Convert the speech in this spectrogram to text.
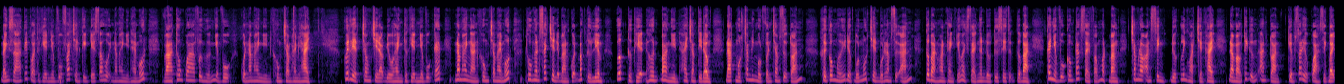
đánh giá kết quả thực hiện nhiệm vụ phát triển kinh tế xã hội năm 2021 và thông qua phương hướng nhiệm vụ của năm 2022 quyết liệt trong chỉ đạo điều hành thực hiện nhiệm vụ kép năm 2021, thu ngân sách trên địa bàn quận Bắc Từ Liêm ước thực hiện hơn 3.200 tỷ đồng, đạt 101% dự toán. Khởi công mới được 41 trên 45 dự án, cơ bản hoàn thành kế hoạch giải ngân đầu tư xây dựng cơ bản. Các nhiệm vụ công tác giải phóng mặt bằng, chăm lo an sinh được linh hoạt triển khai, đảm bảo thích ứng an toàn, kiểm soát hiệu quả dịch bệnh.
